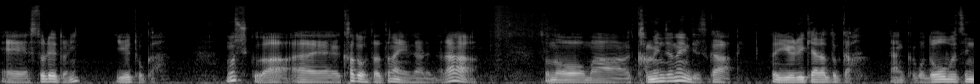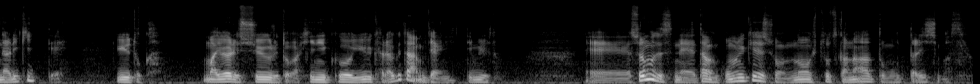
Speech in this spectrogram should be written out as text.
えー、ストレートに言うとかもしくは、えー、角が立たないようになるならそのまあ仮面じゃないんですがゆるキャラとかなんかこう動物になりきって言うとか、まあ、いわゆるシュールとか皮肉を言うキャラクターみたいに言ってみると、えー、それもですね多分コミュニケーションの一つかなと思ったりします。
